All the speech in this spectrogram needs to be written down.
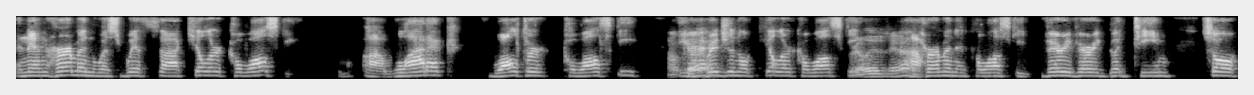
And then Herman was with uh, Killer Kowalski, uh, Wladek, Walter Kowalski, Okay. the original Killer Kowalski Really? Yeah. uh, Herman and Kowalski, very, very good team. So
